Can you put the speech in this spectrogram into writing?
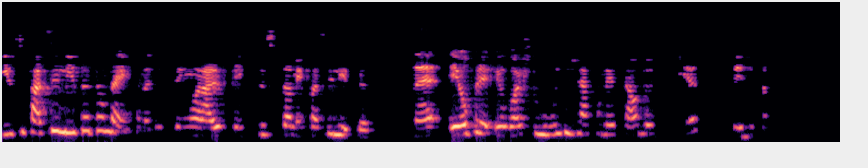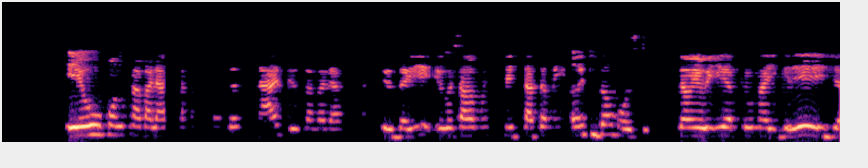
Isso facilita também. Quando a gente tem um horário fixo, isso também facilita. Né? Eu, eu gosto muito de já começar o meu dia meditando. Eu, quando trabalhava na da cidade, eu trabalhava cedo aí, eu gostava muito de meditar também antes do almoço. Então eu ia para uma igreja,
